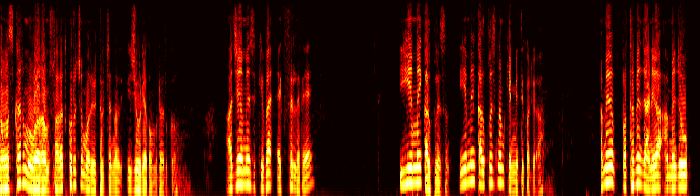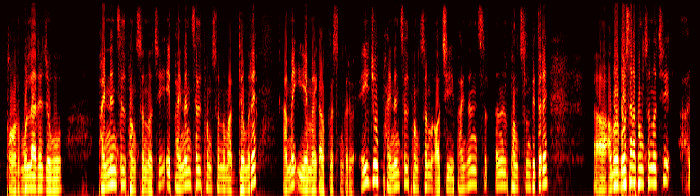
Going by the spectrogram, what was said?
ନମସ୍କାର ମୁଁ ବଳରାମ ସ୍ୱାଗତ କରୁଛି ମୋର ୟୁଟ୍ୟୁବ୍ ଚ୍ୟାନେଲ୍ ଇଜି ଓଡ଼ିଆ କମ୍ପ୍ୟୁଟରକୁ ଆଜି ଆମେ ଶିଖିବା ଏକ୍ସେଲ୍ରେ E M I calculation E M I calculation ଆମେ କେମିତି କରିବା ଆମେ ପ୍ରଥମେ ଜାଣିବା ଆମେ ଯେଉଁ ଫର୍ମୁଲାରେ ଯେଉଁ ଫାଇନାନ୍ସିଆଲ୍ ଫଙ୍କସନ୍ ଅଛି ଏଇ ଫାଇନାନ୍ସିଆଲ୍ ଫଙ୍କସନ୍ ମାଧ୍ୟମରେ ଆମେ ଇ ଏମ୍ ଆଇ କାଲକୁଲେସନ୍ କରିବା ଏଇ ଯେଉଁ ଫାଇନାନ୍ସିଆଲ୍ ଫଙ୍କସନ୍ ଅଛି ଫାଇନାନ୍ସିଆଲ୍ ଫଙ୍କସନ୍ ଭିତରେ ଆମର ବହୁତ ସାରା ଫଙ୍କସନ୍ ଅଛି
